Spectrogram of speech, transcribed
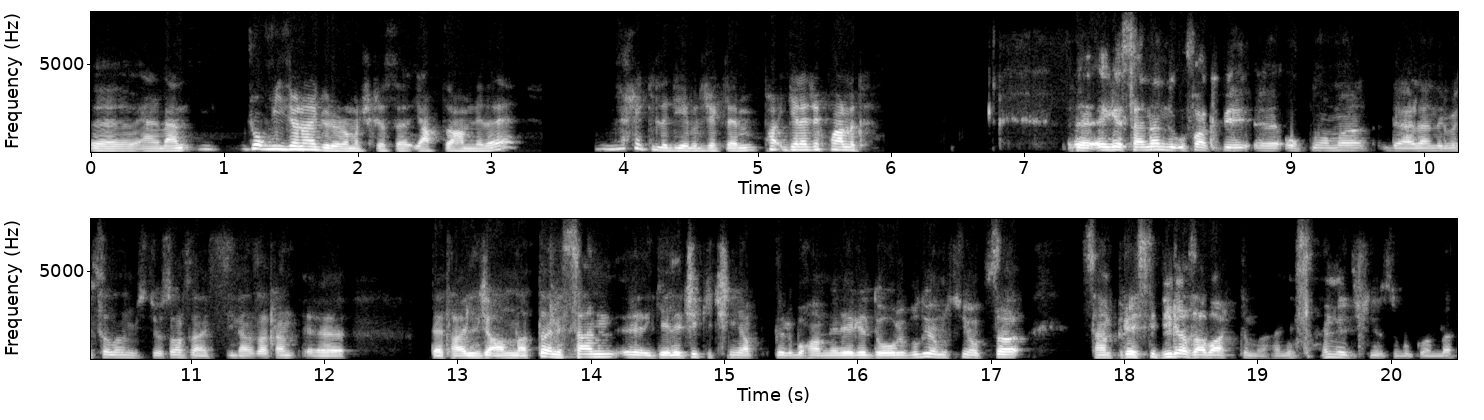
E, yani ben çok vizyoner görüyorum açıkçası yaptığı hamlede. Bu şekilde diyebileceklerim. Pa- gelecek parlak. Ege senden de ufak bir e, Oklahoma değerlendirmesi alalım istiyorsan. Sen Sinan zaten e, detaylıca anlattı. Hani sen e, gelecek için yaptıkları bu hamleleri doğru buluyor musun yoksa sen Presti biraz abarttı mı? Hani sen ne düşünüyorsun bu konuda?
